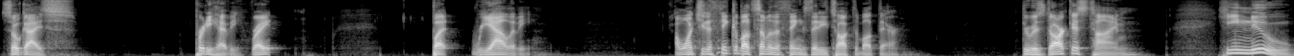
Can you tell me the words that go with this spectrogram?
So, guys, pretty heavy, right? But reality. I want you to think about some of the things that he talked about there. Through his darkest time, he knew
